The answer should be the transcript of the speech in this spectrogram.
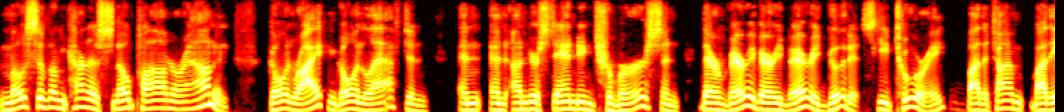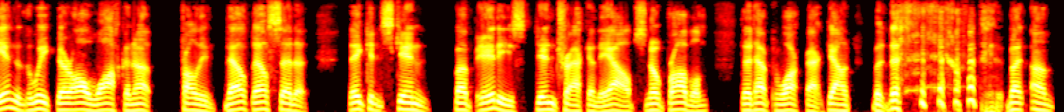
most of them kind of snow plowing around and going right and going left and and and understanding traverse and they're very very very good at ski touring by the time by the end of the week they're all walking up. Probably they'll they'll set a they can skin up any skin track in the alps no problem. They'd have to walk back down. But but um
